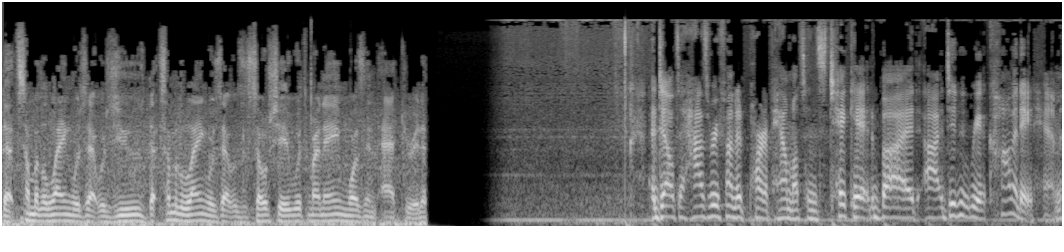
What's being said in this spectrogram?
that some of the language that was used, that some of the language that was associated with my name wasn't accurate. Delta has refunded part of Hamilton's ticket, but uh, didn't reaccommodate him.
